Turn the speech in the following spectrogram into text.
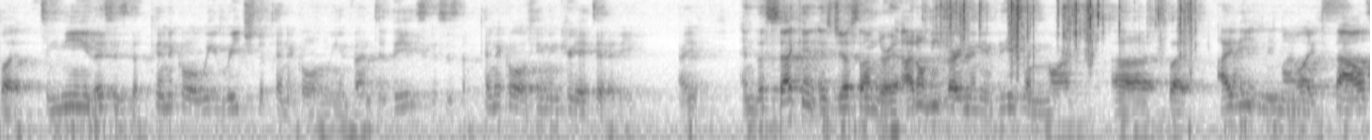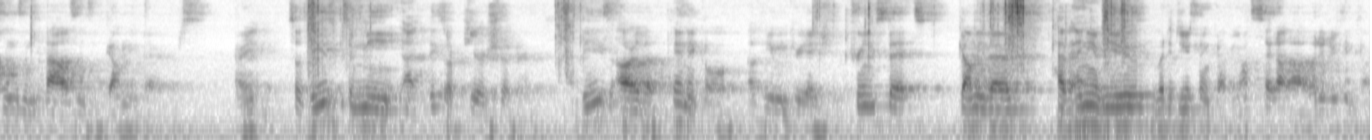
but to me, this is the pinnacle. We reached the pinnacle when we invented these. This is the pinnacle of human creativity, right? And the second is just under it. I don't eat very many of these anymore, uh, but I've eaten in my life thousands and thousands of gummy bears, right? So these, to me, uh, these are pure sugar. These are the pinnacle of human creation. Cream sticks, gummy bears. Have any of you, what did you think of? You want to say it out loud. What did you think of?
